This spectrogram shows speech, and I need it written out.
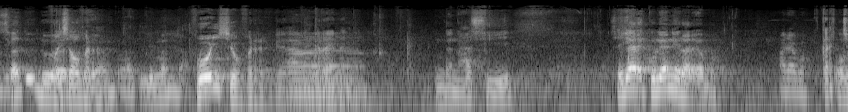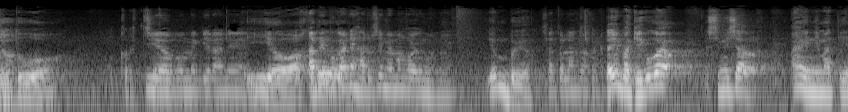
Satu dua Voice over. tiga, empat lima. Voice over. Keren aja. Intonasi. Saya arek kuliah nih arek apa? Ada apa? Kerja. Wong tua. Kerja. Iya pemikirannya. Iya, Tapi bukannya harusnya memang kayak ngono. ya? Ya mbak ya. Satu langkah ke depan. Tapi bagiku kayak semisal ayo nikmati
